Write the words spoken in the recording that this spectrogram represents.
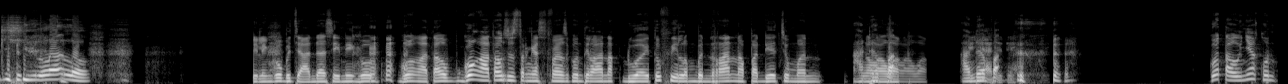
Gila loh. Feeling gue bercanda sih ini gue gue nggak tahu gue nggak tahu Suster Ngesot versus Kuntilanak dua itu film beneran apa dia cuman Ada Pak. ngelawak-lawak. Ada Kayaknya Pak. Gue taunya kun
